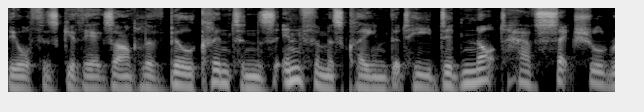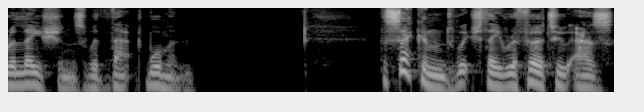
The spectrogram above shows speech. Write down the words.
The authors give the example of Bill Clinton's infamous claim that he did not have sexual relations with that woman. The second, which they refer to as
